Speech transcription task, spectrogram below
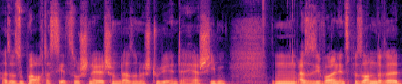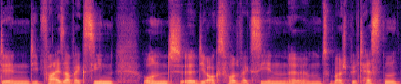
Also super auch, dass sie jetzt so schnell schon da so eine Studie hinterher schieben. Mm, also sie wollen insbesondere den, die Pfizer-Vaccine und äh, die Oxford Vaccine ähm, zum Beispiel testen,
